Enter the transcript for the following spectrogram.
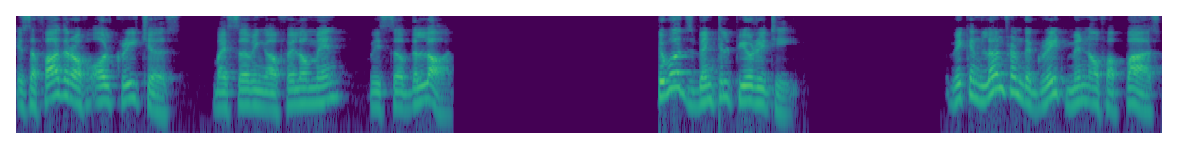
is the father of all creatures. By serving our fellow men, we serve the Lord. Towards mental purity, we can learn from the great men of our past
